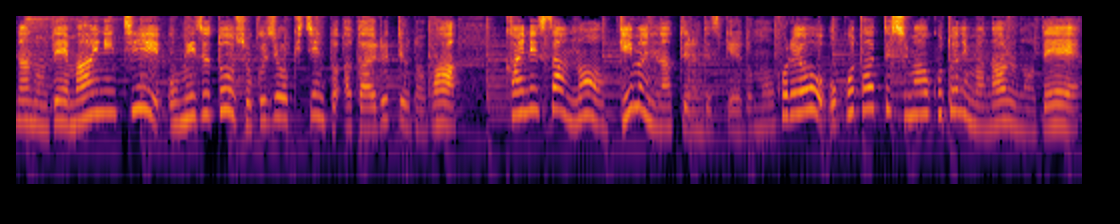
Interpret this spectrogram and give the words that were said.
なので毎日お水と食事をきちんと与えるっていうのは飼い主さんの義務になってるんですけれどもこれを怠ってしまうことにもなるので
